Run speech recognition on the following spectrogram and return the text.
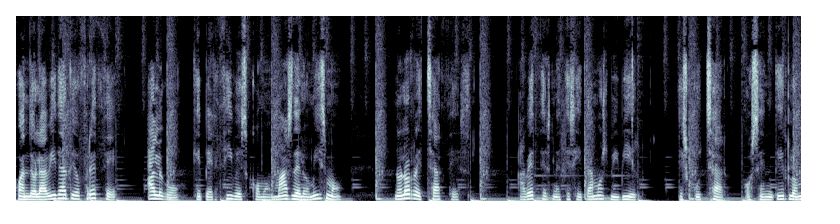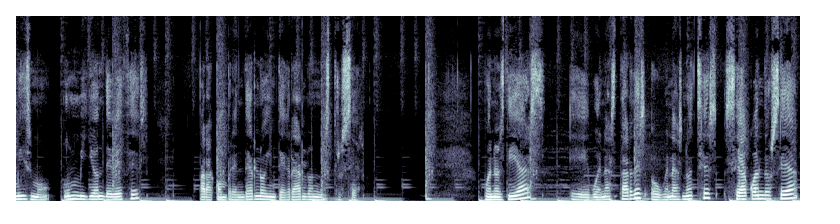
Cuando la vida te ofrece algo que percibes como más de lo mismo, no lo rechaces. A veces necesitamos vivir, escuchar o sentir lo mismo un millón de veces para comprenderlo e integrarlo en nuestro ser. Buenos días, eh, buenas tardes o buenas noches, sea cuando sea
